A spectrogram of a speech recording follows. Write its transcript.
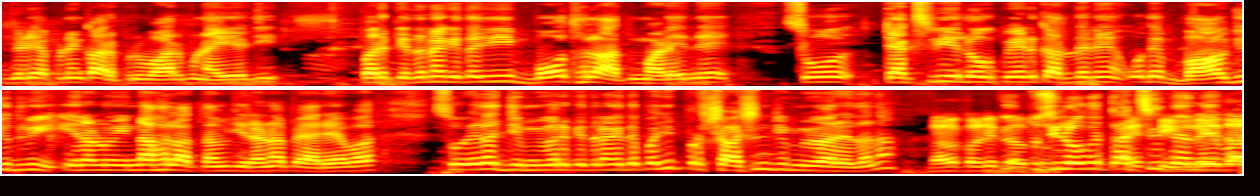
ਜਿਹੜੇ ਆਪਣੇ ਘਰ ਪਰਿਵਾਰ ਬਣਾਏ ਆ ਜੀ। ਪਰ ਕਿਤੇ ਨਾ ਕਿਤੇ ਜੀ ਬਹੁਤ ਹਾਲਾਤ ਮਾੜੇ ਨੇ। ਸੋ ਟੈਕਸ ਵੀ ਇਹ ਲੋਕ ਪੇਡ ਕਰਦੇ ਨੇ ਉਹਦੇ ਬਾਵਜੂਦ ਵੀ ਇਹਨਾਂ ਨੂੰ ਇਹਨਾਂ ਹਾਲਾਤਾਂ ਵਿੱਚ ਰਹਿਣਾ ਪੈ ਰਿਹਾ ਵਾ। ਸੋ ਇਹਦਾ ਜ਼ਿੰਮੇਵਾਰ ਕਿਤੇ ਨਾ ਕਿਤੇ ਭਾਜੀ ਪ੍ਰਸ਼ਾਸਨ ਜ਼ਿੰਮੇਵਾਰ ਇਹਦਾ ਨਾ। ਬਿਲਕੁਲ ਜੀ ਤੁਸੀਂ ਲੋਕ ਟੈਕਸ ਵੀ ਦਿੰਦੇ ਦਾ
